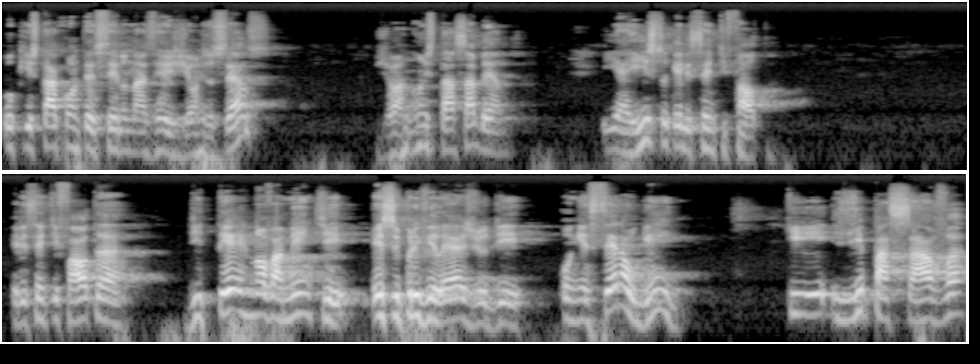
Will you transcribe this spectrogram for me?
o que está acontecendo nas regiões dos céus, Jó não está sabendo. E é isso que ele sente falta. Ele sente falta de ter novamente esse privilégio de conhecer alguém que lhe passava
